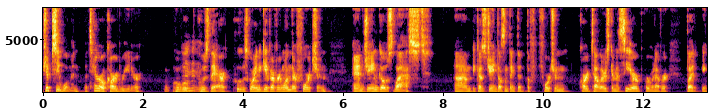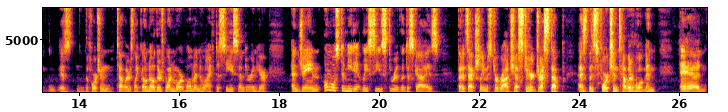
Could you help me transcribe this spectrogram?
gypsy woman, a tarot card reader, who will, Mhm. who's there, who's going to give everyone their fortune. And Jane goes last um, because Jane doesn't think that the fortune card teller is going to see her or whatever. But it is the fortune teller is like, oh no, there's one more woman who I have to see. Send her in here. And Jane almost immediately sees through the disguise that it's actually Mr. Rochester dressed up as this fortune teller woman. And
